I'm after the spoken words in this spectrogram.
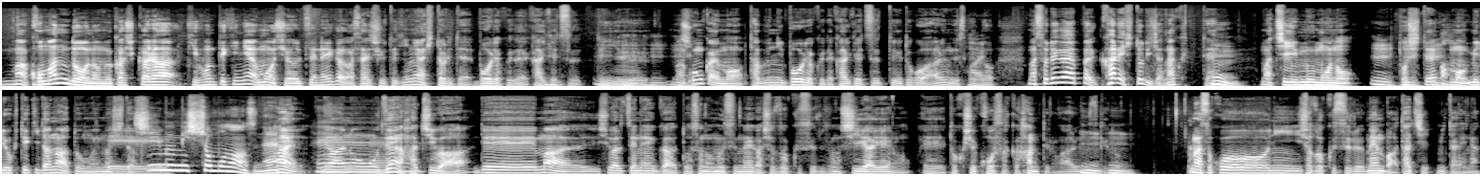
まあコマンドの昔から基本的にはもうシュワルツェネッガーが最終的には一人で暴力で解決っていう今回も多分に暴力で解決っていうところはあるんですけど、はい。まあそれがやっぱり彼一人じゃなくて、うんまあチームものうんとしてうん。もう魅力的だなと思いました。チームミッションものなんですね。はい、であの全8話。で、まあ、シュワルツェネッガーとその娘が所属するその CIA の、えー特殊工作班っていうのがあるんですけど、うんうん。まあ、そこに所属するメンバーたちみたいな、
